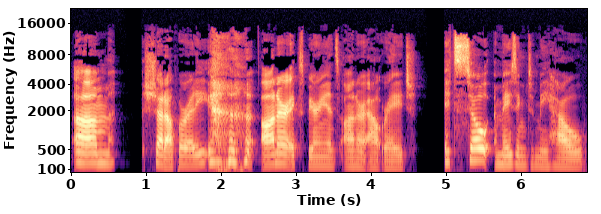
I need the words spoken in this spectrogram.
Um, shut up already. honor experience, honor outrage. It's so amazing to me how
